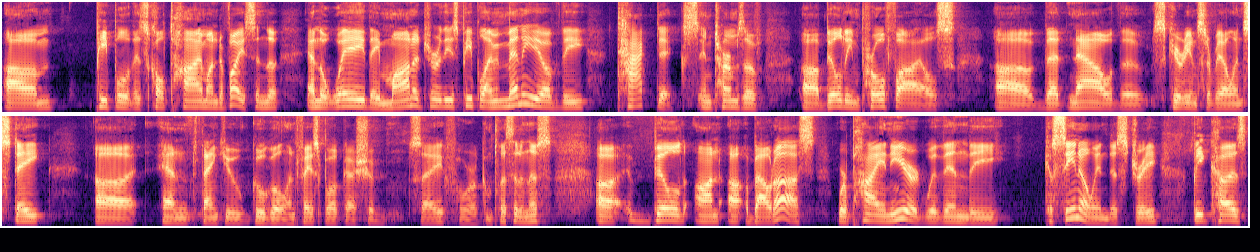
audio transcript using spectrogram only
um, people. It's called time on device, and the and the way they monitor these people. I mean, many of the tactics in terms of uh, building profiles uh, that now the security and surveillance state, uh, and thank you Google and Facebook, I should say, for complicit in this, uh, build on uh, about us were pioneered within the casino industry because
